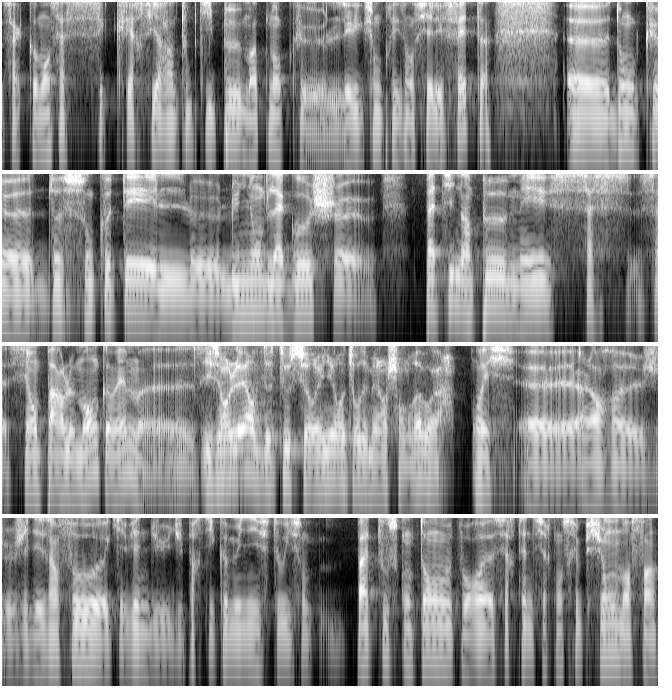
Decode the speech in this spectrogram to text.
ça commence à s'éclaircir un tout petit peu maintenant que l'élection présidentielle est faite. Euh, donc, de son côté, l'union de la gauche patine un peu, mais ça, c'est en parlement quand même. Ils ont l'air de tous se réunir autour de Mélenchon, on va voir. Oui, euh, alors euh, j'ai des infos euh, qui viennent du, Parti communiste où ils sont pas tous contents pour certaines circonscriptions, mais enfin,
